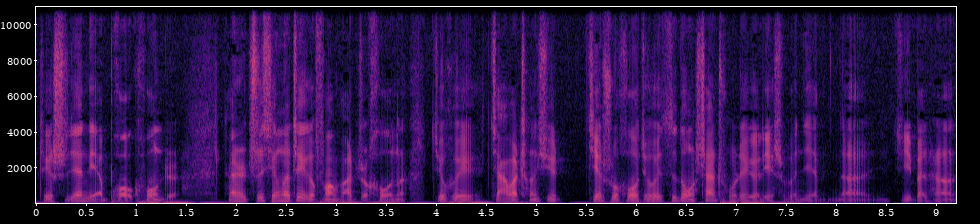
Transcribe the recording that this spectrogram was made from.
这个时间点不好控制。但是执行了这个方法之后呢，就会 Java 程序结束后就会自动删除这个历史文件，那基本上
